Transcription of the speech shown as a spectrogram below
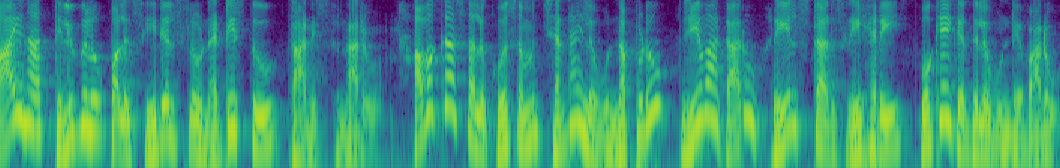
ఆయన తెలుగులో పలు సీరియల్స్లో నటిస్తూ రాణిస్తున్నారు. అవకాశాల కోసం చెన్నైలో ఉన్నప్పుడు జీవా గారు రియల్ స్టార్ శ్రీహరి ఒకే గదిలో ఉండేవారు.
